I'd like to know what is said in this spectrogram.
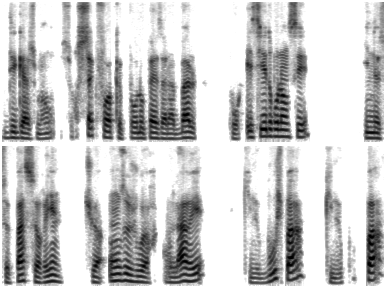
dégagement, sur chaque fois que Paul Lopez a la balle pour essayer de relancer, il ne se passe rien. Tu as 11 joueurs en l'arrêt qui ne bougent pas, qui ne coupent pas,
